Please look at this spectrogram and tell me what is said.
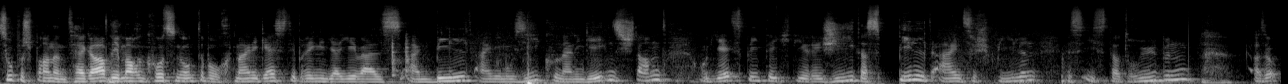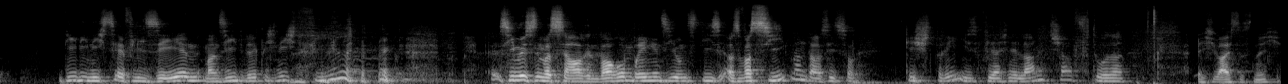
Super spannend. Herr Gab, wir machen einen Unterbruch. Meine Gäste bringen ja jeweils ein Bild, eine Musik und einen Gegenstand. Und jetzt bitte ich die Regie, das Bild einzuspielen. Es ist da drüben. Also die, die nicht sehr viel sehen, man sieht wirklich nicht viel. Sie müssen was sagen. Warum bringen Sie uns diese? Also was sieht man da? Es ist so gestrichen, vielleicht eine Landschaft oder? Ich weiß es nicht.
